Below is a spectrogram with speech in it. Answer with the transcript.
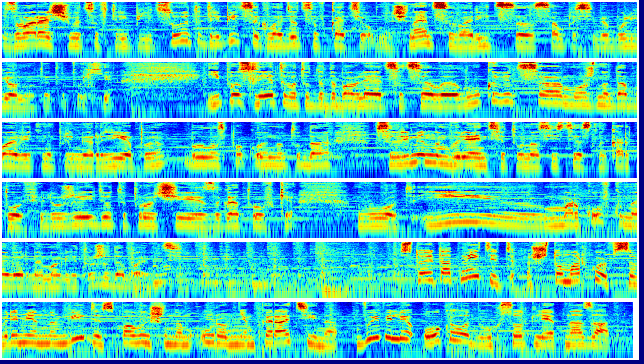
заворачивается в трепицу, эта трепица кладется в котел, начинается вариться сам по себе бульон вот этот ухи. И после этого туда добавляется целая луковица, можно добавить, например, репы, было спокойно туда. В современном варианте это у нас, естественно, картофель уже идет и прочие заготовки. Вот. И морковку, наверное, могли тоже добавить. Стоит отметить, что морковь в современном виде с повышенным уровнем каротина вывели около 200 лет назад –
